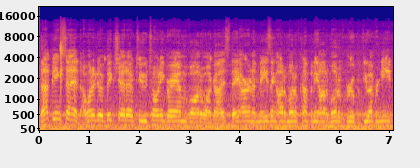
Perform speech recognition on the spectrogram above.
That being said, I want to do a big shout out to Tony Graham of Ottawa, guys. They are an amazing automotive company, automotive group. If you ever need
